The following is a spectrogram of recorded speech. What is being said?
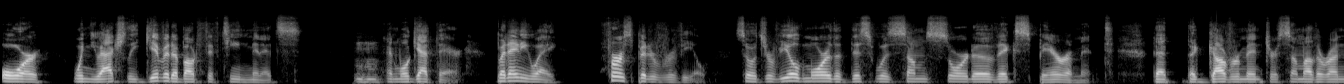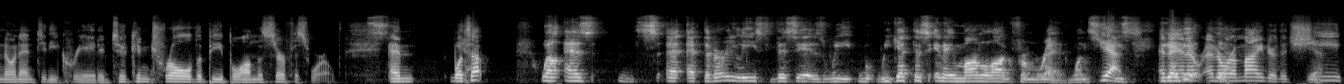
or when you actually give it about 15 minutes, Mhm. and we'll get there. But anyway, first bit of reveal. So it's revealed more that this was some sort of experiment that the government or some other unknown entity created to control the people on the surface world. And what's Yeah. up? Well, as at the very least, this is we we get this in a monologue from Red. Once Yes, she's, and, the and, idea- a, and yeah, a reminder that she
